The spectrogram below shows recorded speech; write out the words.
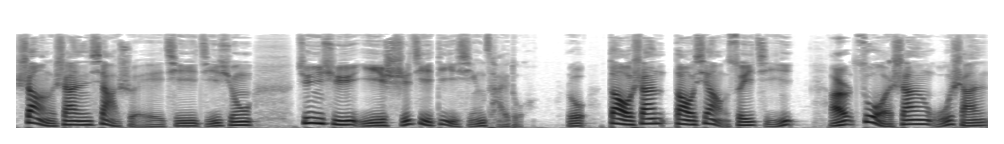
上山下水，其吉凶均需以实际地形裁夺。如到山到象虽吉，而坐山无山，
